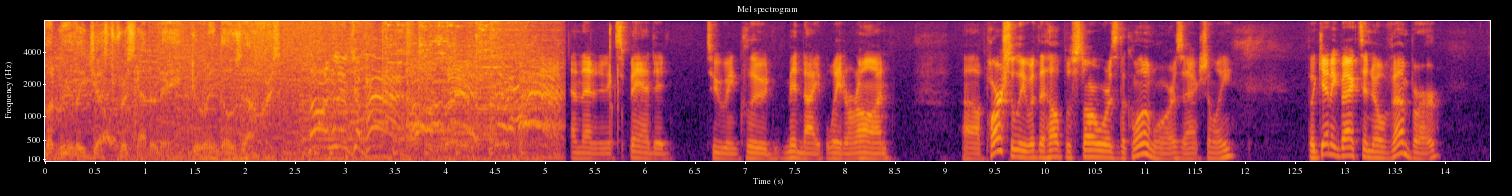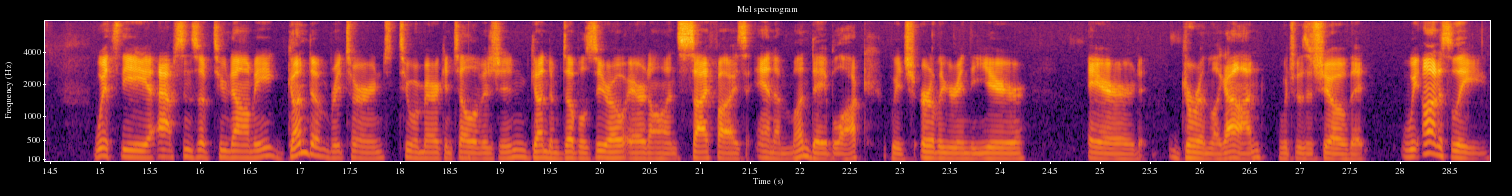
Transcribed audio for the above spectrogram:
But really just for Saturday during those hours. Long live Japan! Long live Japan! and then it expanded to include midnight later on, uh, partially with the help of Star Wars: The Clone Wars, actually. But getting back to November, with the absence of Toonami, Gundam returned to American television. Gundam Double Zero aired on Sci-Fi's Ani-Monday block, which earlier in the year aired Gurren Lagann, which was a show that we honestly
